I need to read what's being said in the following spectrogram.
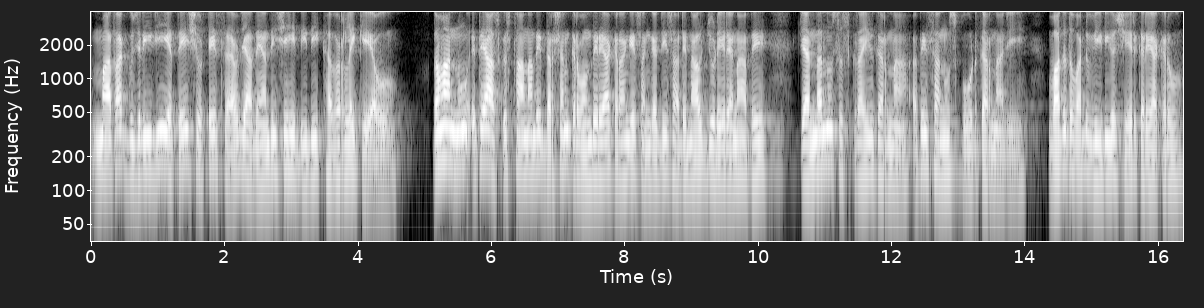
ਮਾਤਾ ਗੁਜਰੀ ਜੀ ਅਤੇ ਛੋਟੇ ਸਾਹਿਬਜ਼ਾਦਿਆਂ ਦੀ ਸ਼ਹੀਦੀ ਦੀ ਖਬਰ ਲੈ ਕੇ ਆਓ। ਤੁਹਾਨੂੰ ਇਤਿਹਾਸਕ ਸਥਾਨਾਂ ਦੇ ਦਰਸ਼ਨ ਕਰਵਾਉਂਦੇ ਰਿਹਾ ਕਰਾਂਗੇ, ਸੰਗਤ ਜੀ, ਸਾਡੇ ਨਾਲ ਜੁੜੇ ਰਹਿਣਾ ਅਤੇ ਚੈਨਲ ਨੂੰ ਸਬਸਕ੍ਰਾਈਬ ਕਰਨਾ ਅਤੇ ਸਾਨੂੰ ਸਪੋਰਟ ਕਰਨਾ ਜੀ। ਵੱਧ ਤੋਂ ਵੱਧ ਵੀਡੀਓ ਸ਼ੇਅਰ ਕਰਿਆ ਕਰੋ।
